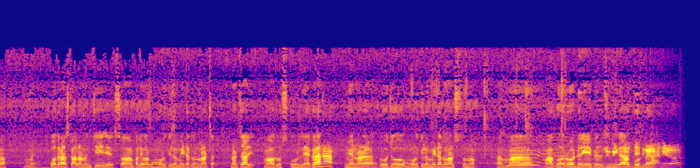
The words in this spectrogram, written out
పోతరాజు కాలం నుంచి సోదంపల్లి వరకు మూడు కిలోమీటర్లు నడచ నడచాలి. మా ఊర్లో స్కూల్ లేక మేము రోజు మూడు కిలోమీటర్లు నడుస్తున్నాం. మా మాకు రోడ్డు కోరుతున్నాం నేను?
